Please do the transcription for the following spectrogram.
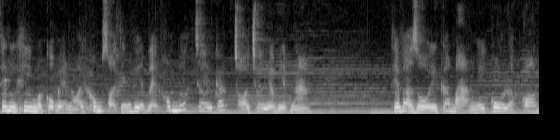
Thế thì khi mà cậu bé nói không sõi tiếng việt lại không biết chơi các trò chơi ở việt nam. Thế và rồi các bạn ấy cô lập con.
